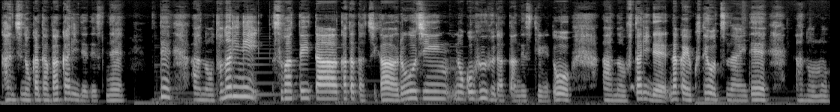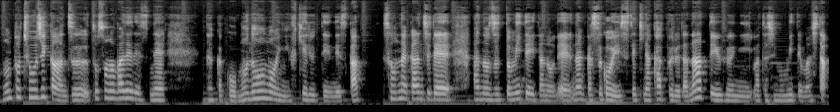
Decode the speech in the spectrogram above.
感じの方ばかりでですねであの隣に座っていた方たちが老人のご夫婦だったんですけれどあの2人で仲良く手をつないであのもうほんと長時間ずっとその場でですねなんかこう物思いにふけるっていうんですか？そんな感じであのずっと見ていたのでなんかすごい素敵なカップルだなっていうふうに私も見てました。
